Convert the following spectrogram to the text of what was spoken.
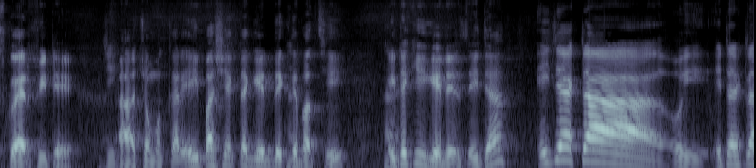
স্কোয়ার ফিটে চমৎকার। এই পাশে একটা গেট দেখতে পাচ্ছি। এটা কি গেটের এইটা? এইটা একটা ওই এটা একটা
